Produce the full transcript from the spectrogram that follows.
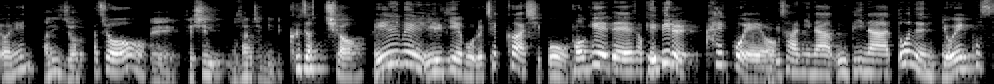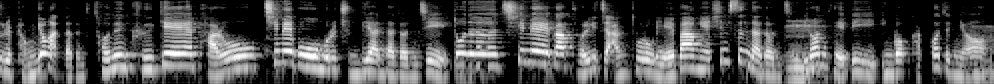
여행? 아니죠. 하죠. 네. 대신 우산 챙기겠죠. 그렇죠. 매일매일 일기예보를 체크하시고 거기에 대해서 대비를 할 거예요. 우산이나 우비나 또는 여행 코스를 변경한다든지. 저는 그게 바로 치매 보험을 준비한다든지 또는 치매가 걸리지 않도록 예방에 힘쓴다든지 음. 이런 대비인 것 같거든요. 음.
